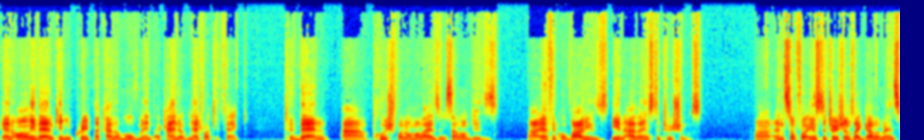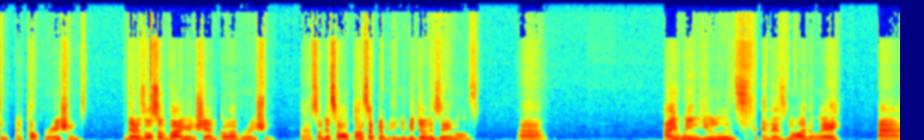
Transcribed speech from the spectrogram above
and only then can you create that kind of movement that kind of network effect to then um, push for normalizing some of these uh, ethical values in other institutions. Uh, and so for institutions like governments and, and corporations there is also value in shared collaboration. Uh, so this whole concept of individualism of uh, I win, you lose, and there's no other way. Uh,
